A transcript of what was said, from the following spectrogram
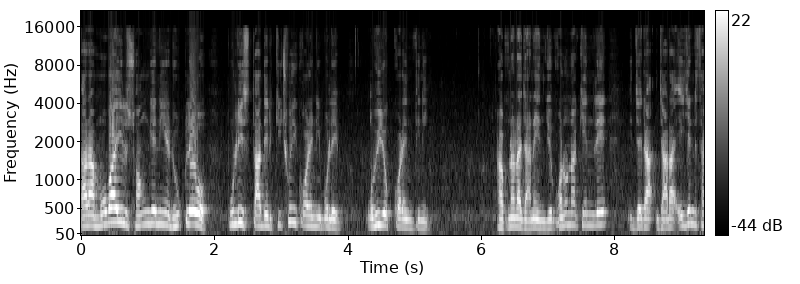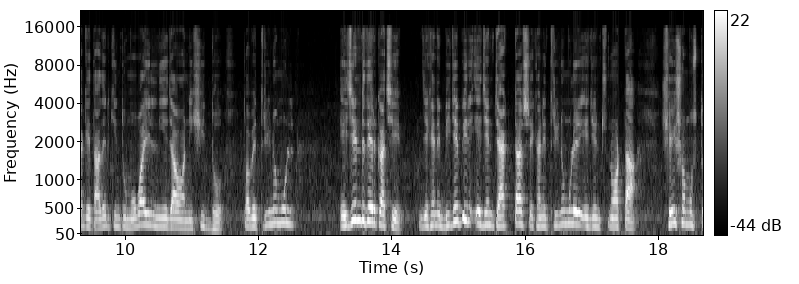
তারা মোবাইল সঙ্গে নিয়ে ঢুকলেও পুলিশ তাদের কিছুই করেনি বলে অভিযোগ করেন তিনি। আপনারা জানেন যে গণনা কেন্দ্রে যারা যারা এজেন্ট থাকে তাদের কিন্তু মোবাইল নিয়ে যাওয়া নিষিদ্ধ। তবে তৃণমূল এজেন্টদের কাছে, যেখানে বিজেপির এজেন্ট একটা, সেখানে তৃণমূলের এজেন্ট নটা, সেই সমস্ত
